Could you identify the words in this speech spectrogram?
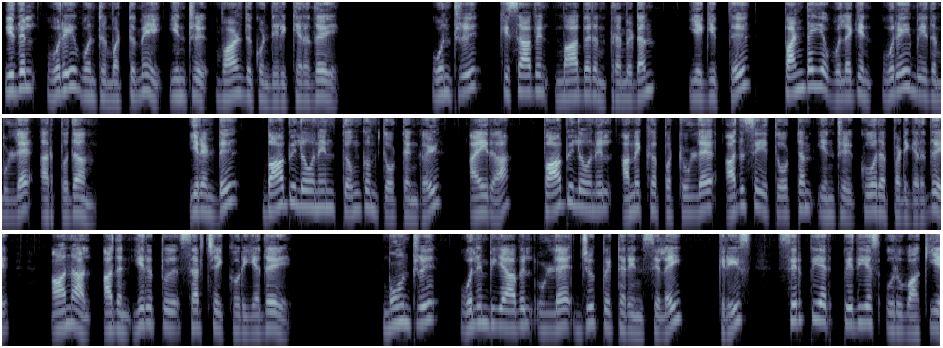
இதில் ஒரே ஒன்று மட்டுமே இன்று வாழ்ந்து கொண்டிருக்கிறது. ஒன்று கிசாவின் மாபெரும் பிரமிடம் எகிப்து பண்டைய உலகின் ஒரே மீதமுள்ள அற்புதம். இரண்டு பாபிலோனின் தொங்கும் தோட்டங்கள் ஐரா பாபிலோனில் அமைக்கப்பட்டுள்ள அதிசய தோட்டம் என்று கூறப்படுகிறது ஆனால் அதன் இருப்பு சர்ச்சைக்குரியது. மூன்று ஒலிம்பியாவில் உள்ள ஜூபிட்டரின் சிலை கிரீஸ் சிற்பியர் பிதியஸ் உருவாக்கிய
